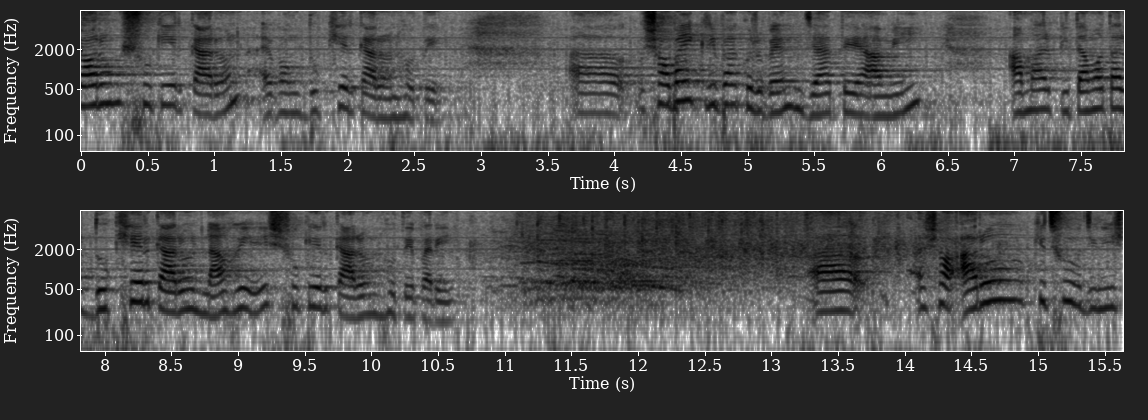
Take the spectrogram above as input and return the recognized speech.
চরম সুখের কারণ এবং দুঃখের কারণ হতে। সবাই কৃপা করবেন যাতে আমি আমার পিতামাতার দুঃখের কারণ না হয়ে সুখের কারণ হতে পারি। আরও কিছু জিনিস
